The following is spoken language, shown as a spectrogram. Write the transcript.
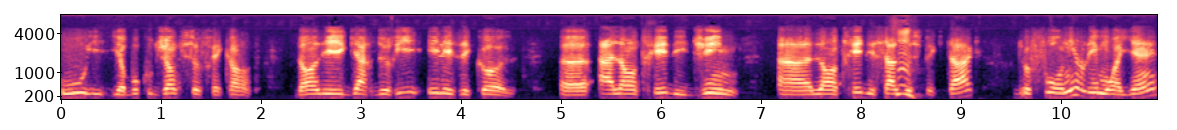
où il y a beaucoup de gens qui se fréquentent, dans les garderies et les écoles, euh, à l'entrée des gyms, à l'entrée des salles de hmm. spectacle, de fournir les moyens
